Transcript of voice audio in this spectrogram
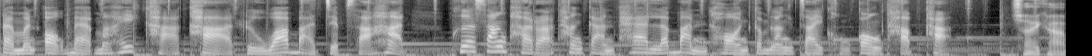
แต่มันออกแบบมาให้ขาขาดหรือว่าบาดเจ็บสาหัส เพื่อสร้างภาระทางการแพทย์และบั่นทอนกำลังใจของกองทัพค่ะ ใช่ครับ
